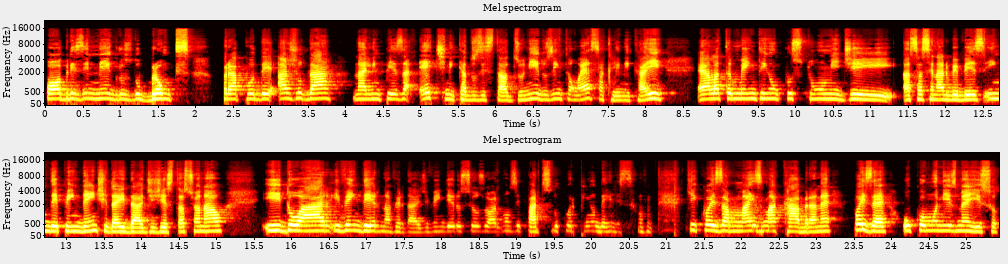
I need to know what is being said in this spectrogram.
pobres e negros do Bronx para poder ajudar na limpeza étnica dos Estados Unidos. Então, essa clínica aí, ela também tem o costume de assassinar bebês independente da idade gestacional e doar e vender, na verdade, vender os seus órgãos e partes do corpinho deles. que coisa mais macabra, né? Pois é, o comunismo é isso:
